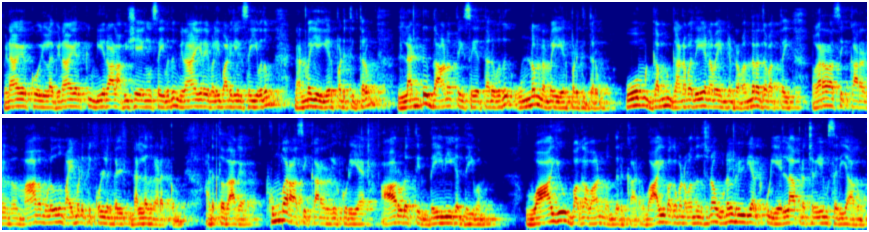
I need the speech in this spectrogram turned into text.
விநாயகர் கோயிலில் விநாயகருக்கு நீரால் அபிஷேகங்கள் செய்வதும் விநாயகரை வழிபாடுகளை செய்வதும் நன்மையை ஏற்படுத்தி தரும். லட்டு தானத்தை செய்ய தருவது உண்ணம் நன்மையை ஏற்படுத்தி தரும். ஓம் கம் கணபதே நம என்கின்ற மந்திர ஜபத்தை மகராசிக்காரர்கள் இந்த மாதம் முழுவதும் பயன்படுத்திக் கொள்ளுங்கள். நல்லது நடக்கும். அடுத்ததாக கும்பராசிக்காரர்களுக்குரிய ஆருடத்தின் தெய்வீக தெய்வம். வாயு பகவான் வந்திருக்கார். வாயு பகவான் வந்துருச்சுன்னா உடல் ரீதியாக இருக்கக்கூடிய எல்லா பிரச்சனையும் சரியாகும்.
